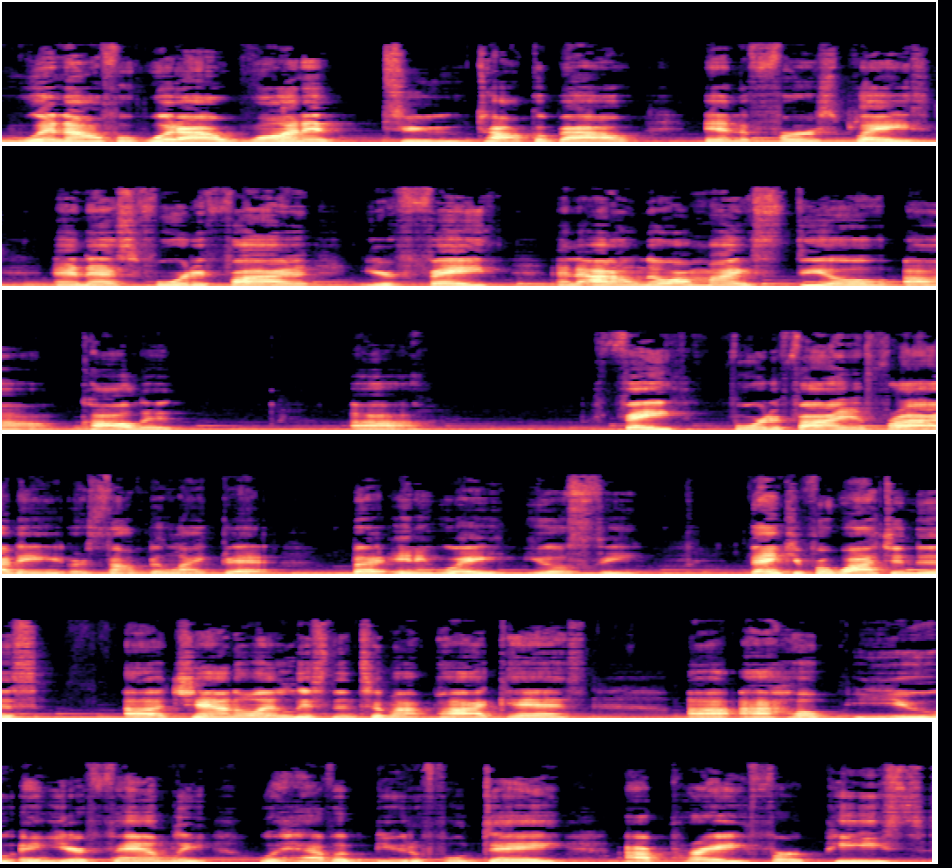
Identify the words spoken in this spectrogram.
went off of what I wanted to talk about in the first place, and that's fortifying your faith. And I don't know, I might still uh, call it uh, Faith Fortifying Friday or something like that. But anyway, you'll see. Thank you for watching this uh, channel and listening to my podcast. Uh, I hope you and your family will have a beautiful day. I pray for peace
